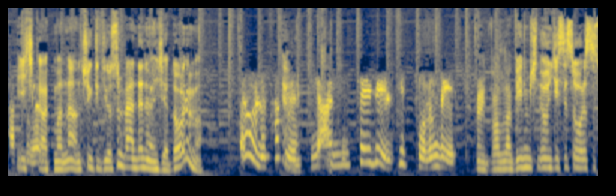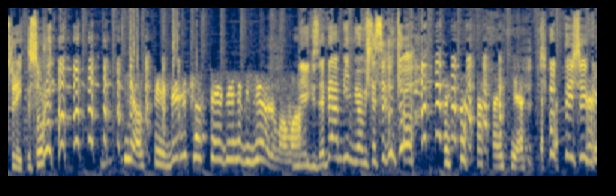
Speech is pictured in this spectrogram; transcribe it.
kalkmıyorum. Hiç kalkmadan çünkü diyorsun benden önce doğru mu? Öyle tabii. Yani şey değil hiç sorun değil. Ay, vallahi benim için öncesi sonrası sürekli sorun. Yok değil. Beni çok sevdiğini biliyorum ama. ne güzel ben bilmiyorum işte sıkıntı o. Çok teşekkür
